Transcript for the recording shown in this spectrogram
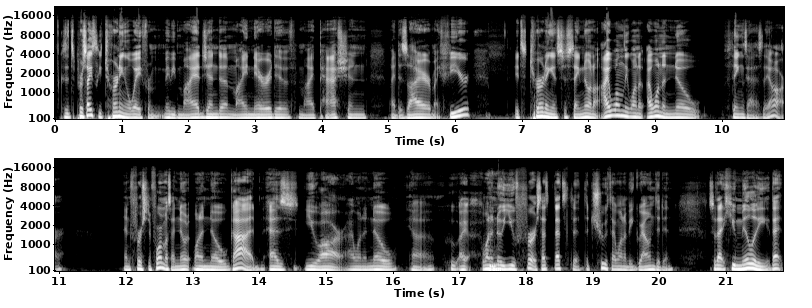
Because it's precisely turning away from maybe my agenda, my narrative, my passion, my desire, my fear. It's turning and just saying, no, no, I only want to I want to know things as they are. And first and foremost, I know, want to know God as you are. I want to know uh, who I, I want to know you first. That's that's the the truth I want to be grounded in. So that humility, that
